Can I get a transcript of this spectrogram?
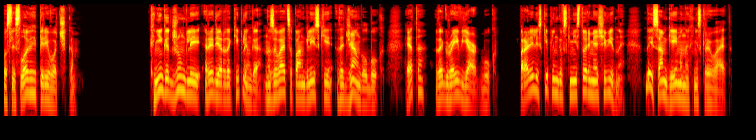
Послесловие переводчика. Книга джунглей Редиарда Киплинга называется по-английски «The Jungle Book». Это «The Graveyard Book». Параллели с киплинговскими историями очевидны, да и сам Гейман их не скрывает.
